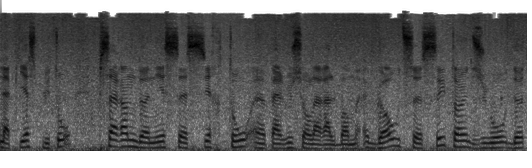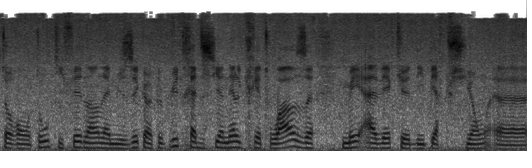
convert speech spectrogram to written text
la pièce plutôt, Psarandonis Sirto, paru sur leur album Goats. C'est un duo de Toronto qui fait dans la musique un peu plus traditionnelle crétoise, mais avec des percussions, euh,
